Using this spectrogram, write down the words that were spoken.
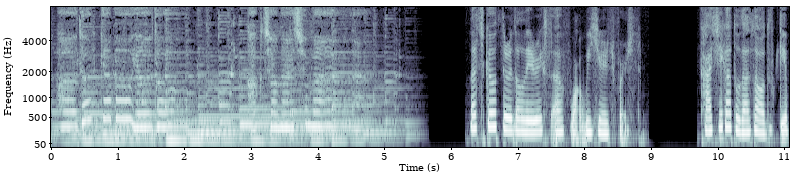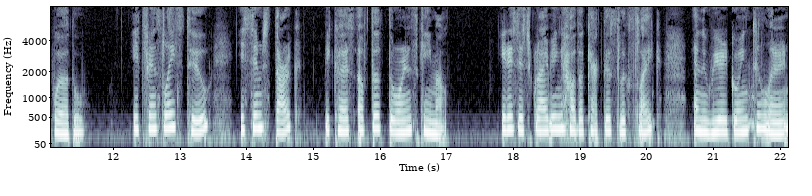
어둡게 보여도 걱정하지 마 Let's go through the lyrics of what we heard first. 가시가 돋아서 어둡게 보여도. It translates to, it seems dark, because of the thorns came out. It is describing how the cactus looks like, and we're going to learn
